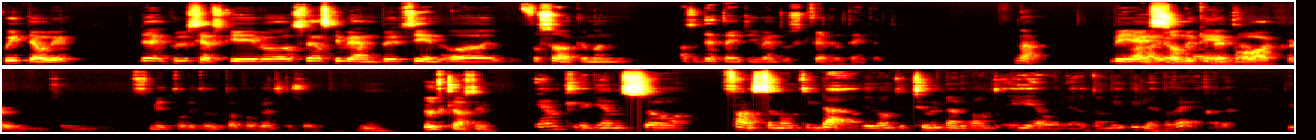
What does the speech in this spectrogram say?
Skitdålig. Den Kulusevski, vår svenske vän, byts in och försöker men alltså detta är inte Juventus kväll helt enkelt. Nej. Vi är Alla så gör mycket en bättre. bra aktion som smiter lite utanför vänsterstolpen. Utklassning. Äntligen så fanns det någonting där. Vi var inte tunna, vi var inte ihåliga, utan vi, vi levererade. Vi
